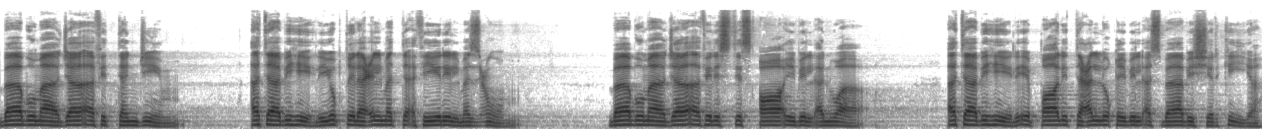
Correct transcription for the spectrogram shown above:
باب ما جاء في التنجيم. أتى به ليبطل علم التأثير المزعوم. باب ما جاء في الاستسقاء بالأنواء. أتى به لإبطال التعلق بالأسباب الشركية.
